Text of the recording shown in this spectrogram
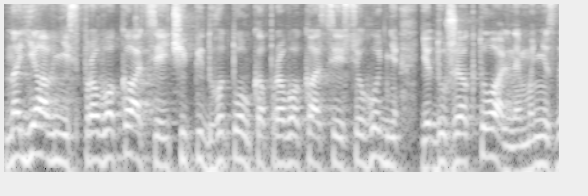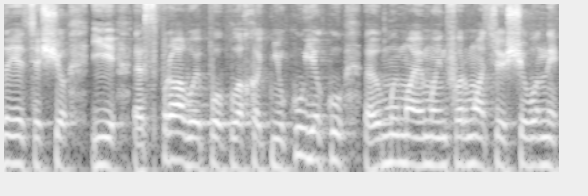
наявність провокації чи підготовка провокації сьогодні є дуже актуальною. Мені здається, що і е, справи по Плахатнюку, яку е, ми маємо інформацію, що вони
